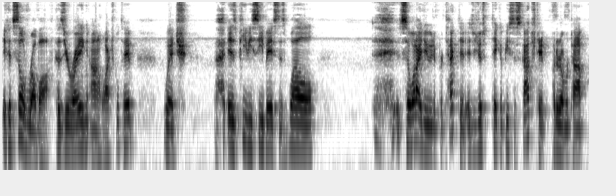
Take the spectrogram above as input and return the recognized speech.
it could still rub off because you're writing on electrical tape, which is PVC based as well. So what I do to protect it is you just take a piece of scotch tape, put it over top,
